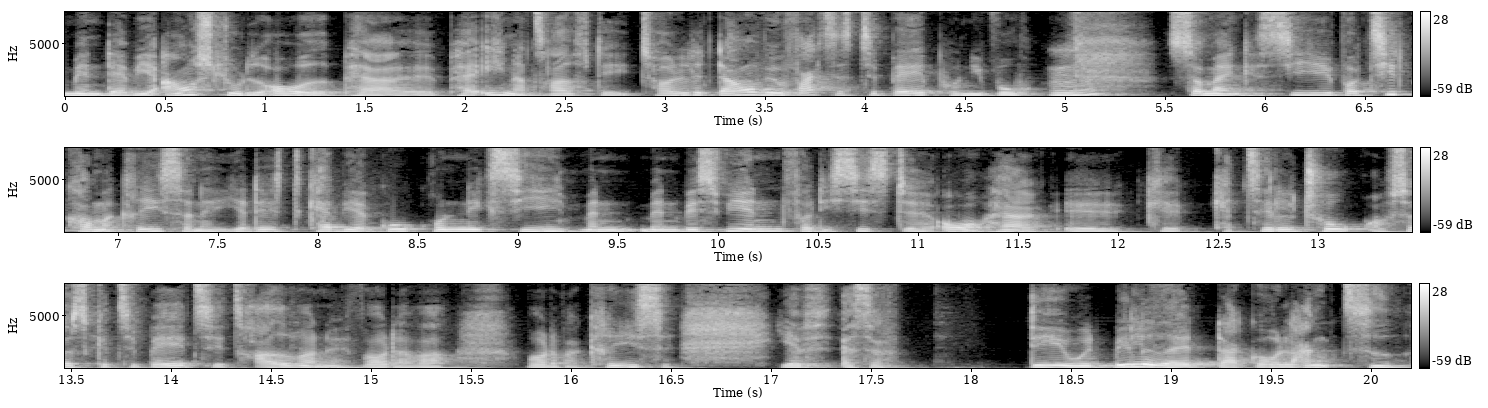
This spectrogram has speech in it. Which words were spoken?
men da vi afsluttede året per, per 31. i 12., der var vi jo faktisk tilbage på niveau. Mm-hmm. Så man kan sige, hvor tit kommer kriserne? Ja, det kan vi af gode grunde ikke sige, men, men hvis vi inden for de sidste år her øh, kan, kan tælle to, og så skal tilbage til 30'erne, hvor der var, hvor der var krise, ja, altså det er jo et billede af, at der går lang tid.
